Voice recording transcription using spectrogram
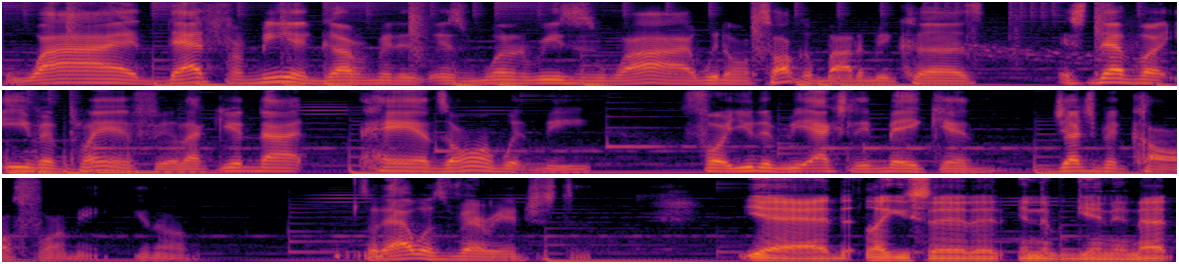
why that for me in government is, is one of the reasons why we don't talk about it because it's never even playing field. Like you're not hands on with me for you to be actually making judgment calls for me, you know. So that was very interesting. Yeah, like you said in the beginning, that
